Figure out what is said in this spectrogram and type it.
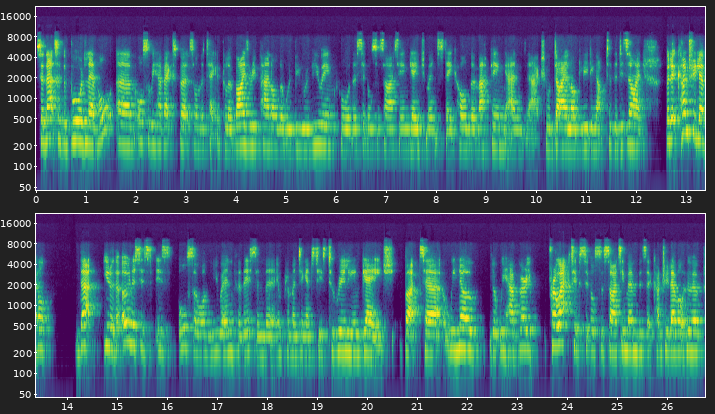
So that's at the board level. Um, also, we have experts on the technical advisory panel that would be reviewing for the civil society engagement, stakeholder mapping, and actual dialogue leading up to the design. But at country level, that you know the onus is is also on the UN for this and the implementing entities to really engage. But uh, we know that we have very proactive civil society members at country level who have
